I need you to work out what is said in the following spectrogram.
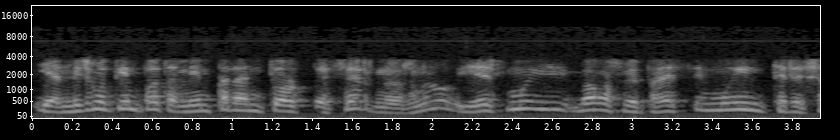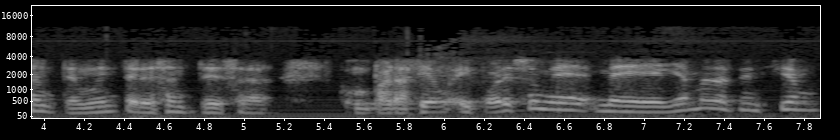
y al mismo tiempo también para entorpecernos, ¿no? Y es muy, vamos, me parece muy interesante, muy interesante esa comparación. Y por eso me, me llama la atención,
